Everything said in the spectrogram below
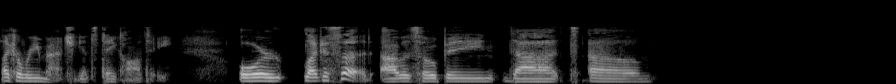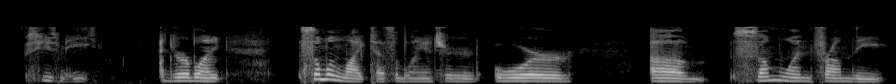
like a rematch against Tay Conti. Or, like I said, I was hoping that, um, excuse me, I drew a blank, someone like Tessa Blanchard or, um, someone from the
